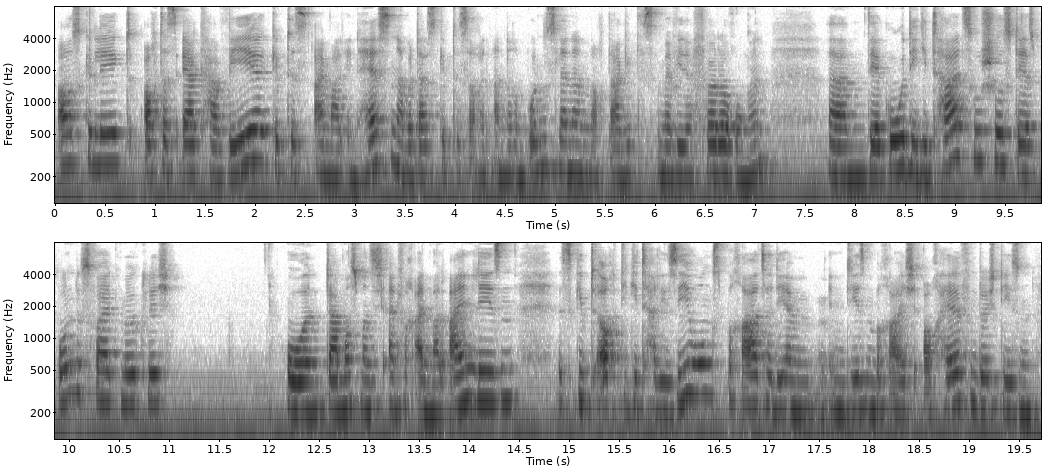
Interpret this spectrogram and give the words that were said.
ausgelegt. Auch das RKW gibt es einmal in Hessen, aber das gibt es auch in anderen Bundesländern und auch da gibt es immer wieder Förderungen. Ähm, der Go-Digital-Zuschuss, der ist bundesweit möglich. Und da muss man sich einfach einmal einlesen. Es gibt auch Digitalisierungsberater, die in diesem Bereich auch helfen, durch diesen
